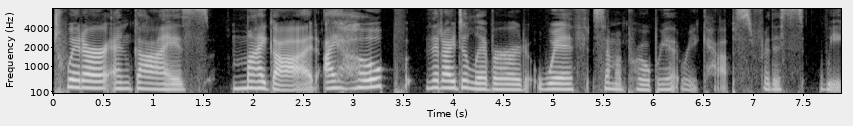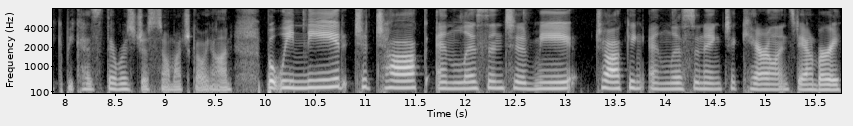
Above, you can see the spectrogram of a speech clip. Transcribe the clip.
Twitter. And guys, my God, I hope that I delivered with some appropriate recaps for this week because there was just so much going on. But we need to talk and listen to me talking and listening to Caroline Stanbury.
